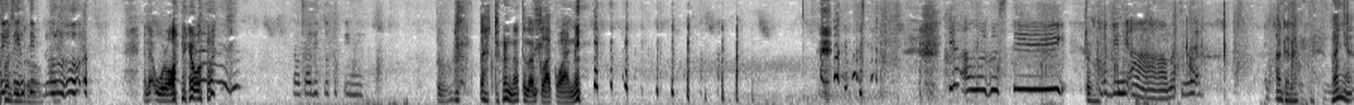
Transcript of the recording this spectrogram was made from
Ditintip dulu. Enak ulone wong. Tahu-tahu ditutup ini. Tuh, teh donat delok kelakuane. Ya Allah Gusti. Tuh, Begini amat sih le. ada lagi. Banyak.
